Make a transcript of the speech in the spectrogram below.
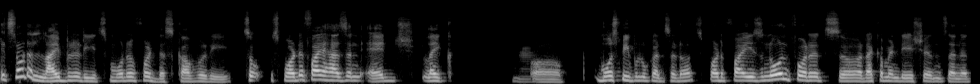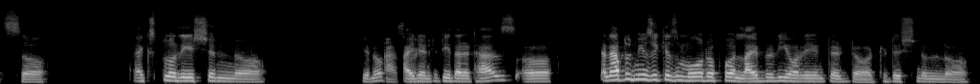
it's not a library. It's more of a discovery. So Spotify has an edge. Like Mm. uh, most people who consider Spotify is known for its uh, recommendations and its uh, exploration. Uh, you know, Aspect. identity that it has. Uh, and Apple Music is more of a library-oriented, uh, traditional,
